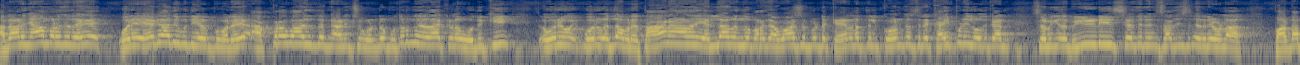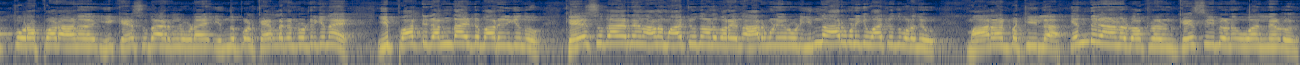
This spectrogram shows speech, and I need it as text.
അതാണ് ഞാൻ പറഞ്ഞത്. ഒരു ഏകാധിപതിയെ പോലെ അപ്രവാദിത്വം കാണിച്ചുകൊണ്ട് മുതിർന്ന നേതാക്കളെ ഒതുക്കി ഒരു ഒരു എന്താ പറയുക താനാണ് എല്ലാം എന്ന് പറഞ്ഞ് അവകാശപ്പെട്ട് കേരളത്തിൽ കോൺഗ്രസിനെ കൈപ്പിടിയിൽ ഒതുക്കാൻ ശ്രമിക്കുന്ന വി ഡി സതീശനെതിരെയുള്ള പടപ്പുറപ്പാടാണ് ഈ കെ സുധാകരനിലൂടെ ഇന്നിപ്പോൾ കേരളം കണ്ടുകൊണ്ടിരിക്കുന്നത്. ഈ പാർട്ടി രണ്ടായിട്ട് മാറിയിരിക്കുന്നു. കെ സുധാകരനെ നാളെ മാറ്റുമെന്നാണ് പറയുന്നത്. ആറു മണിയോട് ഇന്ന് ആറു മണിക്ക് മാറ്റുമെന്ന് പറഞ്ഞു. മാറാൻ പറ്റിയില്ല. എന്തിനാണ് ഡോക്ടർ കെ സി വേണുഗോപാലിനോട്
